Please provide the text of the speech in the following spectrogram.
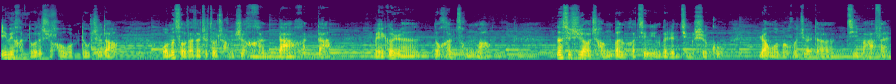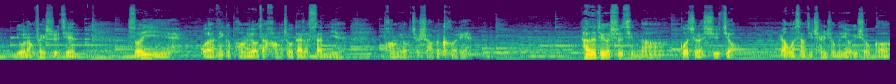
因为很多的时候我们都知道，我们所在的这座城市很大很大，每个人都很匆忙，那些需要成本和经营的人情世故，让我们会觉得既麻烦又浪费时间。所以，我那个朋友在杭州待了三年。朋友却少得可怜。他的这个事情呢，过去了许久，让我想起陈升的有一首歌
